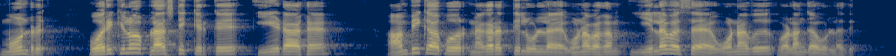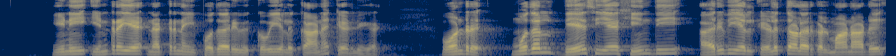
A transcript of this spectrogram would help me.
மூன்று ஒரு கிலோ பிளாஸ்டிக்கிற்கு ஈடாக அம்பிகாபூர் நகரத்தில் உள்ள உணவகம் இலவச உணவு வழங்க உள்ளது. இனி இன்றைய நற்றினை பொது அறிவு குவியலுக்கான கேள்விகள். ஒன்று முதல் தேசிய ஹிந்தி அறிவியல் எழுத்தாளர்கள் மாநாடு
